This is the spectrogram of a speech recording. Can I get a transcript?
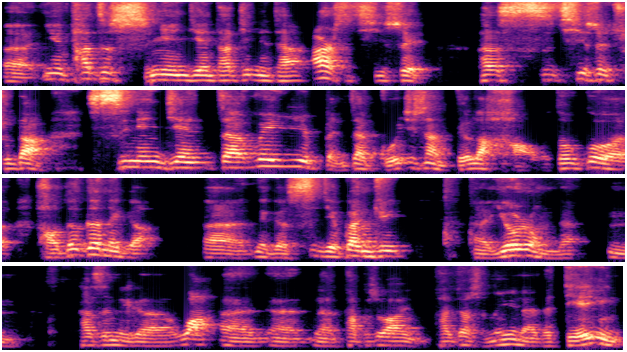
呃，因为他这十年间，他今年才二十七岁，他十七岁出道，十年间在为日本在国际上得了好多个好多个那个呃那个世界冠军，呃游泳的，嗯，他是那个蛙，呃呃呃，他不是蛙泳，他叫什么运来的？蝶泳，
